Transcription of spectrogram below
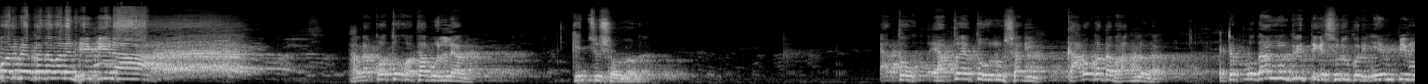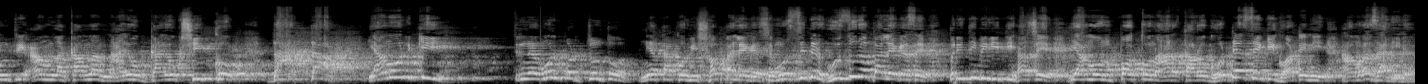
পড়বে না? আমরা কত কথা বললাম, কিচ্ছু শুনলো না। এত এত এত অনুসারী, কারও কথা ভাবলো না। একটা প্রধানমন্ত্রীর থেকে শুরু করি, এমপি, মন্ত্রী, আমলা, কামলা, নায়ক, গায়ক, শিক্ষক, ডাক্তার, এমনকি তৃণমূল পর্যন্ত নেতা কর্মী সব পালে গেছে, মসজিদের হুজুরও পালে গেছে। পৃথিবীর ইতিহাসে এমন পতন আর কারও ঘটেছে কি ঘটেনি আমরা জানি না।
